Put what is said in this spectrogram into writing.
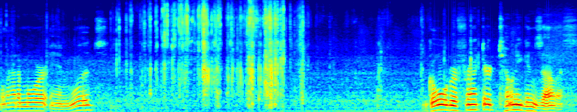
Lattimore and Woods. Gold refractor, Tony Gonzalez.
